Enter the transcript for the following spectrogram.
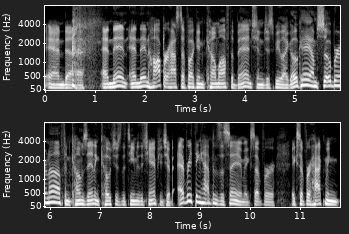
and uh, and then and then Hopper has to fucking come off the bench and just be like, okay, I'm sober enough, and comes in and coaches the team to the championship. Everything happens the same except for except for Hackman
